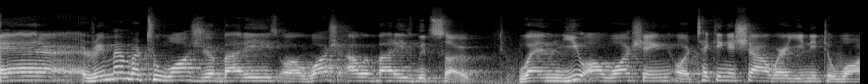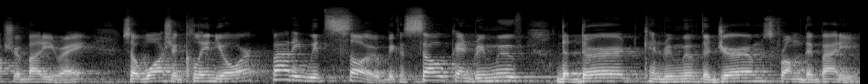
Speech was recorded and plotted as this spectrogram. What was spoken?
and uh, remember to wash your bodies or wash our bodies with soap when you are washing or taking a shower, you need to wash your body, right? So wash and clean your body with soap because soap can remove the dirt, can remove the germs from the body.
